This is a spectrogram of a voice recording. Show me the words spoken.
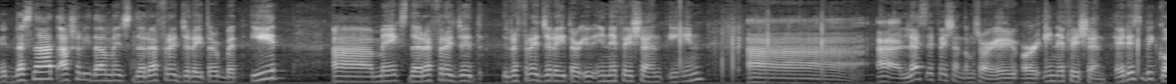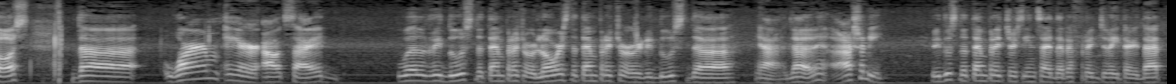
It does not actually damage the refrigerator, but it uh, makes the refrigerator refrigerator inefficient in uh, uh, less efficient. I'm sorry, or inefficient. It is because the warm air outside will reduce the temperature or lowers the temperature or reduce the yeah the, actually reduce the temperatures inside the refrigerator that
